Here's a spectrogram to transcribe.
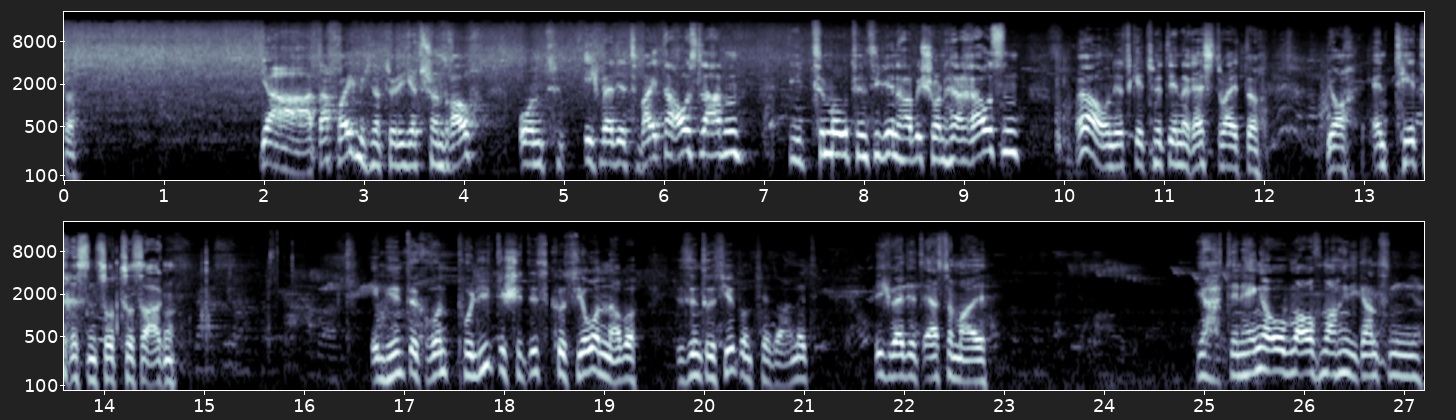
So. Ja, da freue ich mich natürlich jetzt schon drauf. Und ich werde jetzt weiter ausladen. Die Zimmerutensilien habe ich schon heraus. Ja, und jetzt geht es mit dem Rest weiter. Ja, enttetrissen sozusagen. Im Hintergrund politische Diskussionen, aber das interessiert uns hier gar nicht. Ich werde jetzt erst einmal ja, den Hänger oben aufmachen, die ganzen.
